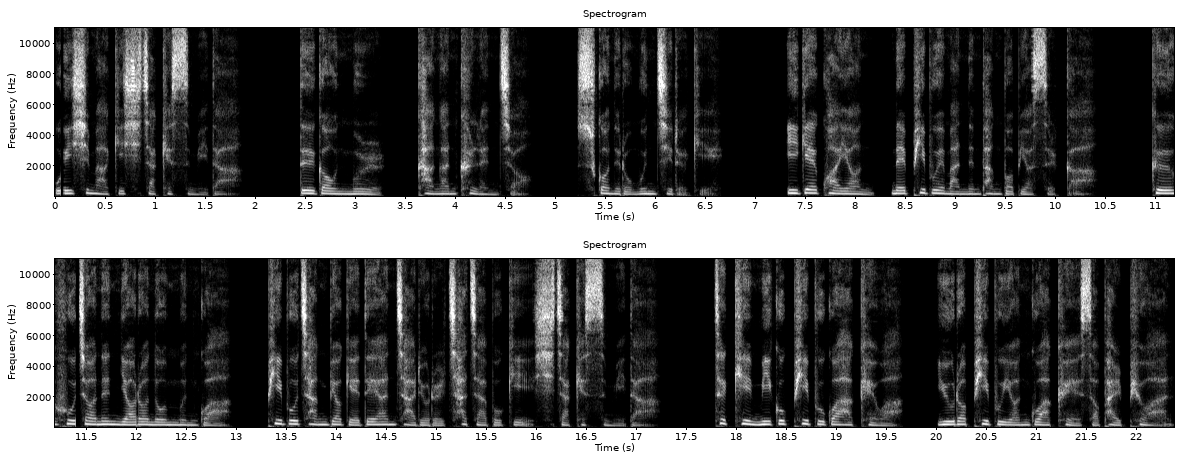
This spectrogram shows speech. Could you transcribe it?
의심하기 시작했습니다. 뜨거운 물, 강한 클렌저, 수건으로 문지르기. 이게 과연 내 피부에 맞는 방법이었을까? 그 후 저는 여러 논문과 피부 장벽에 대한 자료를 찾아보기 시작했습니다. 특히 미국 피부과학회와 유럽 피부연구학회에서 발표한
